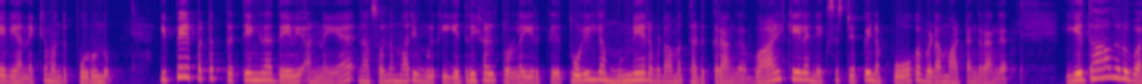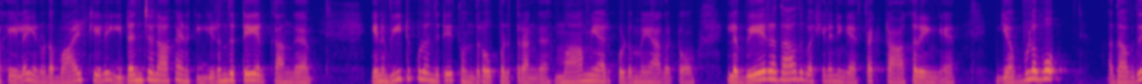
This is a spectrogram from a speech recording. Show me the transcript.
தேவி அன்னைக்கும் வந்து பொருந்தும். இப்பேற்பட்ட பிரத்யங்கரா தேவி அன்னையை நான் சொன்ன மாதிரி உங்களுக்கு எதிரிகள் தொல்லை இருக்குது தொழிலில் முன்னேற விடாமல் தடுக்கிறாங்க வாழ்க்கையில் நெக்ஸ்ட் ஸ்டெப்பே நான் போக விட மாட்டேங்கிறாங்க. ஏதாவது ஒரு வகையில் என்னோடய வாழ்க்கையில் இடைஞ்சலாக எனக்கு இருந்துகிட்டே இருக்காங்க. என்னை வீட்டுக்குள்ளே வந்துட்டே தொந்தரவுப்படுத்துகிறாங்க மாமியார் கொடுமையாகட்டும் இல்லை வேறு ஏதாவது வகையில் நீங்கள் எஃபெக்ட் ஆகுறீங்க. எவ்வளவோ அதாவது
